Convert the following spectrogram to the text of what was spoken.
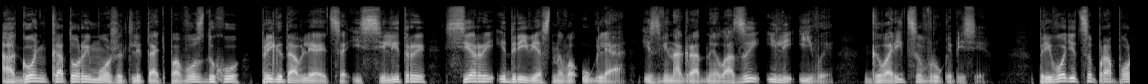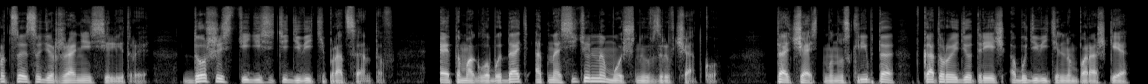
Огонь, который может летать по воздуху, приготовляется из селитры, серы и древесного угля, из виноградной лозы или ивы, говорится в рукописи. Приводится пропорция содержания селитры до 69%. Это могло бы дать относительно мощную взрывчатку. Та часть манускрипта, в которой идет речь об удивительном порошке,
